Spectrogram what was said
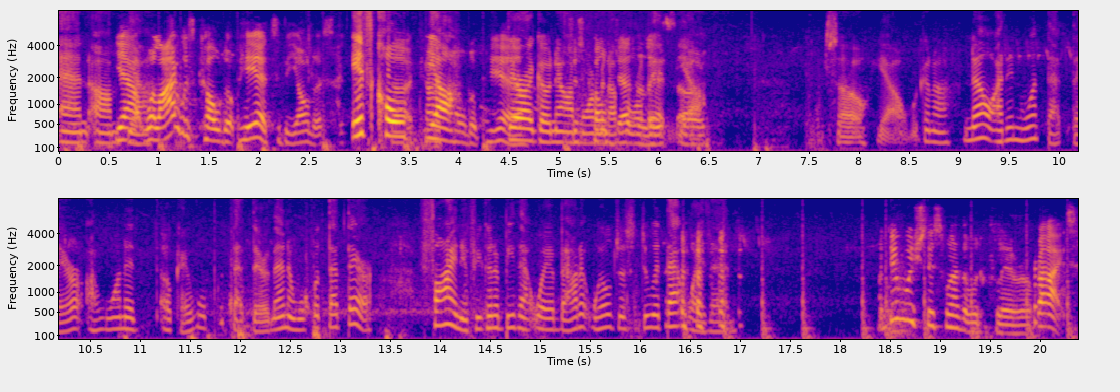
And um, Yeah, yeah, well, I was cold up here, to be honest. it's cold. Uh, yeah, cold up here. there I go. Now I'm warming up a little bit. so- Yeah. So yeah, we're gonna. No, I didn't want that there. I wanted. Okay, we'll put that there then, and we'll put that there. Fine, if you're gonna be that way about it, we'll just do it that way then. I do wish this weather would clear up. Right,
